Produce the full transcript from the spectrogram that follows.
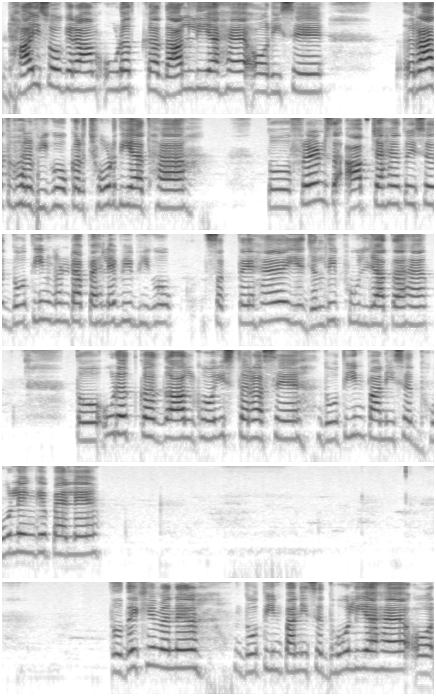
250 ग्राम उड़द का दाल लिया है और इसे रात भर भिगो कर छोड़ दिया था। तो फ्रेंड्स, आप चाहें तो इसे दो तीन घंटा पहले भी भिगो सकते हैं, ये जल्दी फूल जाता है। तो उड़द का दाल को इस तरह से दो तीन पानी से धो लेंगे पहले। तो देखिए मैंने दो तीन पानी से धो लिया है और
